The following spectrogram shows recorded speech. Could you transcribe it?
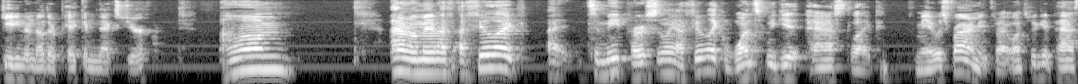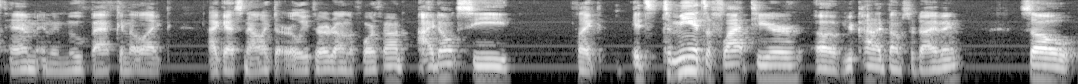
getting another pick in next year Um, I don't know, man. I, I feel like, I, to me personally, I feel like once we get past, like, for me, it was Freiermuth, right? Once we get past him and we move back into, like, I guess now, like, the early third round, the fourth round, I don't see, like, it's, to me, it's a flat tier of you're kind of dumpster diving. So,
